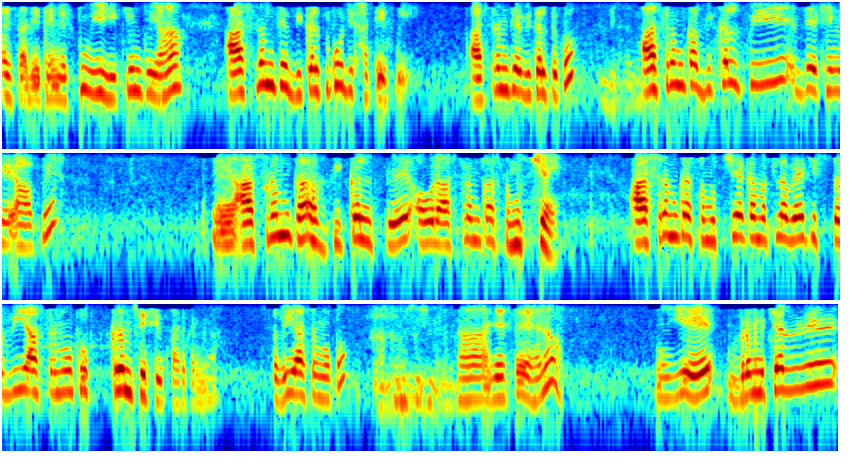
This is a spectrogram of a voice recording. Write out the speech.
ऐसा देखेंगे। तू ही किंतु यहाँ आश्रम के विकल्प को दिखाते हुए आश्रम के विकल्प को आश्रम का विकल्प देखेंगे आप आश्रम का विकल्प और आश्रम का समुच्चय। आश्रम का समुच्चय का मतलब है कि सभी आश्रमों को क्रम से स्वीकार करना। सभी आश्रमों को? हाँ जैसे है ना ये ब्रह्मचर्य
